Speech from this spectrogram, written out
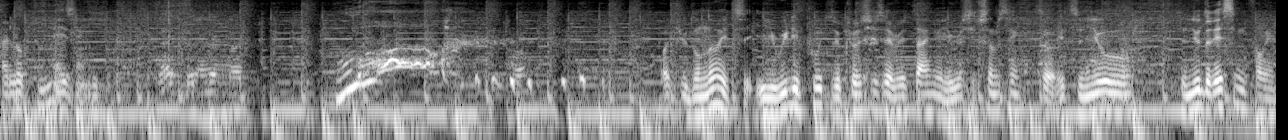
I looked amazing. What you don't know, it's he really puts the clothes every time he receives something. So it's a new, it's a new dressing for him.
